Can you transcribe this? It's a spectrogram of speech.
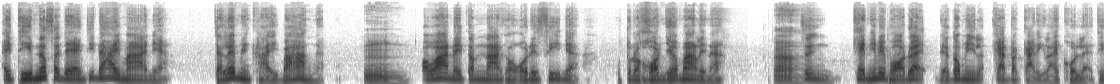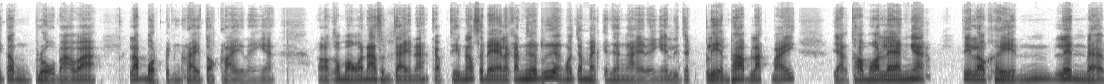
ไอทีมนักแสดงที่ได้มาเนี่ย จะเล่นเป็นใครบ้างอะ อืม เพราะว่าในตำนานของโอ d ด s ซี่เนี่ยตัวละครเยอะมากเลยนะอ่าซึ่ง แค่นี้ไม่พอด้วย เดี๋ยวต้องมีการประกาศอีกหลายคนแหละที่ต้องโผล่มาว่ารับบทเป็นใครต่อใครอะไรเงี้ยเราก็มองว่าน่าสนใจนะ กับทีมนักแสดงแล้วก็เนื้อเรื่องว่าจะแมทกันยังไงอะไรเงี้ยหรือจะเปลี่ยนภาพลักษณ์ไหมอย่างทอมฮอลแลนด์เงี้ยที่เราเคยเห็นเล่นแบบ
